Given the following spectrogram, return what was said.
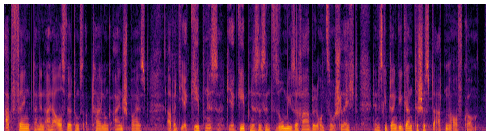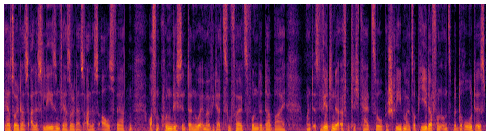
abfängt, dann in eine Auswertungsabteilung einspeist. Aber die Ergebnisse, die Ergebnisse sind so miserabel und so schlecht, denn es gibt ein gigantisches Datenaufkommen. Wer soll das alles lesen? Wer soll das alles auswerten? Offenkundig sind da nur immer wieder Zufallsfunde dabei und es wird in der Öffentlichkeit so beschrieben, als ob jeder von uns bedroht ist.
